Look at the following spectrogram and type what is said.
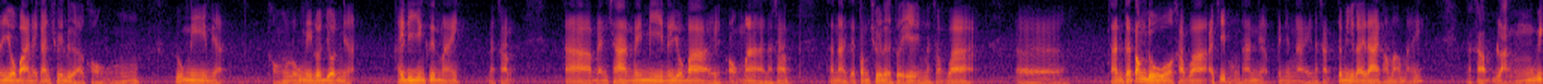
นโยบายในการช่วยเหลือของลูกหนี้เนี่ยของลูกหนี้รถยนต์เนี่ยให้ดียิ่งขึ้นไหมนะครับ ถ้าแบงก์ชาติไม่มีนโยบายออกมานะครับ ท่านอาจจะต้องช่วยเหลือตัวเองนะครับว่าท่านจะต้องดูครับว่าอาชีพของท่านเนี่ยเป็นยังไงนะครับ จะมีรายได้เข้ามาไหมนะครับ หลังวิ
